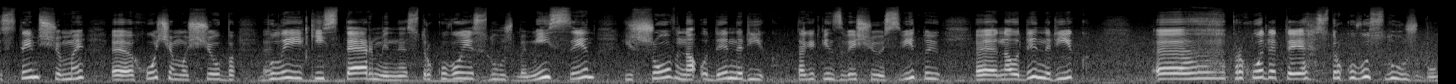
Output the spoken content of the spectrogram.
з тим, що ми е, хочемо, щоб були якісь терміни строкової служби. Мій син йшов на один рік, так як він з вищою освітою, на один рік. Е, Проходити строкову службу.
